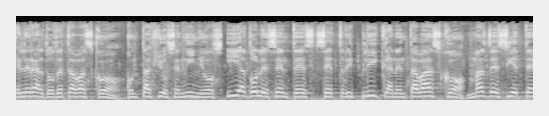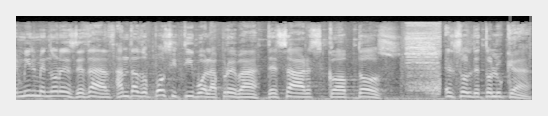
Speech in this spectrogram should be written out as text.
El Heraldo de Tabasco. Contagios en niños y adolescentes se triplican en Tabasco. Más de 7 mil menores de edad han dado positivo a la prueba de SARS-CoV-2. El Sol de Toluca.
